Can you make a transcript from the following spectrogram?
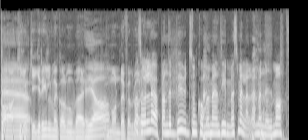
Bakluckegrill med Karl Moberg. Ja. En måndag i februari. Alltså löpande bud som kommer med en timmes mellanrum med ny mat.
